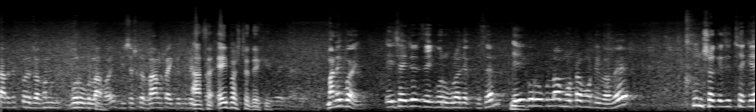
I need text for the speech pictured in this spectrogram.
টার্গেট করে যখন গরুগুলা হয় বিশেষ করে লালটাই কিন্তু আচ্ছা এই পাশটা দেখি। মানিক ভাই এই সাইডের যে গরুগুলো দেখতেছেন এই গরুগুলো মোটামুটি ভাবে তিনশো কেজি থেকে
